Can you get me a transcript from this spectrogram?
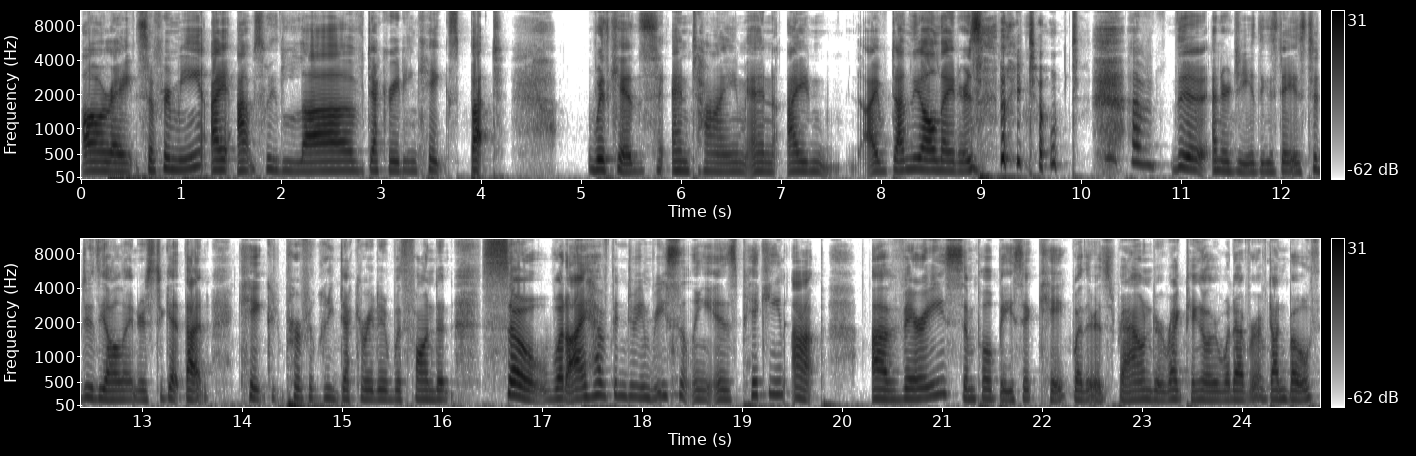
All right. So for me, I absolutely love decorating cakes, but with kids and time and I I've done the all-nighters. I don't have the energy these days to do the all-nighters to get that cake perfectly decorated with fondant. So, what I have been doing recently is picking up a very simple basic cake, whether it's round or rectangle or whatever. I've done both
